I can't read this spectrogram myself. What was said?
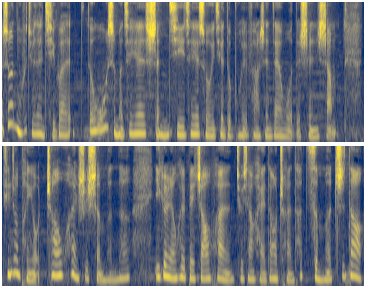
有时候你会觉得很奇怪，都为什么这些神迹、这些所有一切都不会发生在我的身上？听众朋友，召唤是什么呢？一个人会被召唤，就像海盗船，他怎么知道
